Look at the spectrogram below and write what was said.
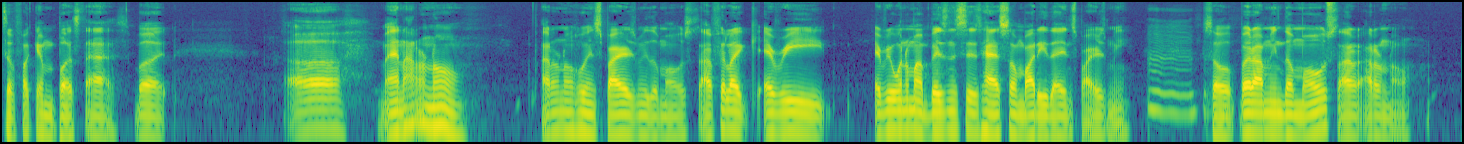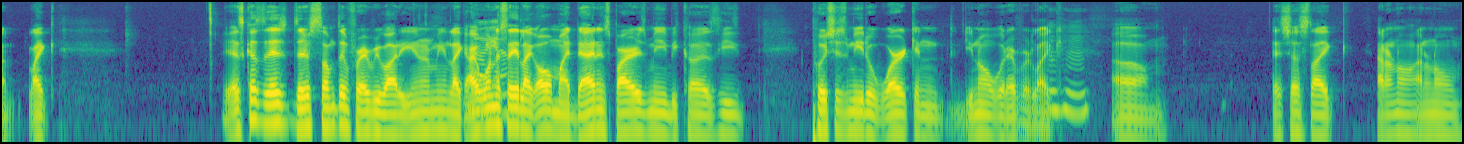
to fucking bust ass. But uh, man, I don't know. I don't know who inspires me the most. I feel like every every one of my businesses has somebody that inspires me. mm, So, but I mean, the most, I, I don't know. Like, yeah, it's because there's there's something for everybody. You know what I mean? Like, I Oh, want to yeah. say like, oh, my dad inspires me because he pushes me to work and you know whatever. Like, mhm. um, it's just like I don't know. I don't know.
